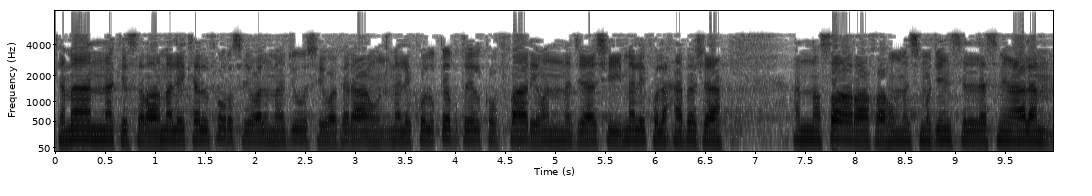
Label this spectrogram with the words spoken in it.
كما أن كسرى ملك الفرس والمجوس وفرعون ملك القبط الكفار والنجاشي ملك الحبشة النصارى فهم اسم جنس لا اسم علم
